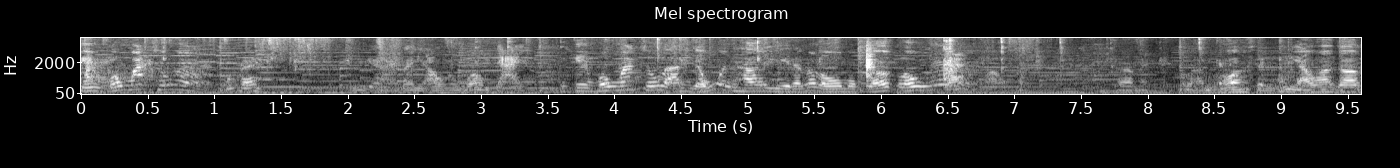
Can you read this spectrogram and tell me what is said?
Kêu bốn mắt xuống à. bốn đi Giờ ta nhậu không bốn chạy. Kêu bốn mắt xuống là anh Dũng anh hơi gì là nó lùa một lượt luôn á. Ủa, không nhậu hả cơm?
